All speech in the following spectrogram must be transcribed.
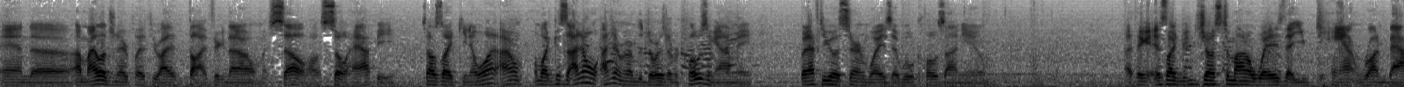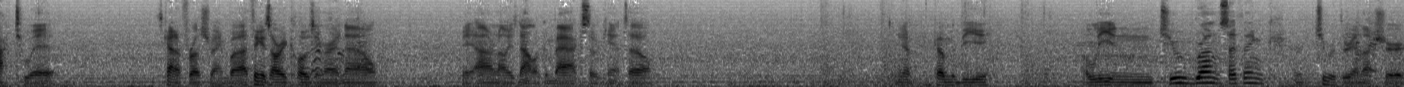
and uh, on my legendary playthrough, I thought I figured that out myself. I was so happy. So I was like, you know what? I don't. I'm like, cause I don't. I didn't remember the doors ever closing on me. But after you go certain ways, it will close on you. I think it's like just amount of ways that you can't run back to it kind of frustrating, but I think it's already closing right now. I don't know, he's not looking back, so can't tell. Yep, come with the elite and two grunts, I think, or two or three, I'm not sure.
